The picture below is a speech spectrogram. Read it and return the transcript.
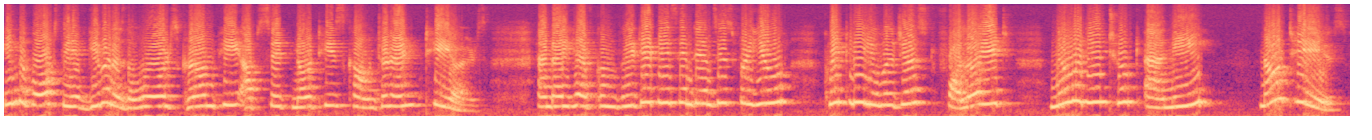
In the box they have given us the words grumpy, upset, notice, counter and tears. And I have completed these sentences for you. Quickly you will just follow it Nobody took any notice.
